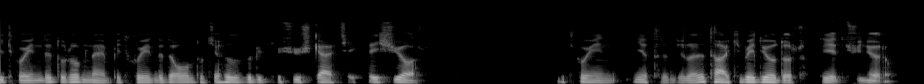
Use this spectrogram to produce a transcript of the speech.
Bitcoin'de durum ne? Bitcoin'de de oldukça hızlı bir düşüş gerçekleşiyor. Bitcoin yatırımcıları takip ediyordur diye düşünüyorum.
